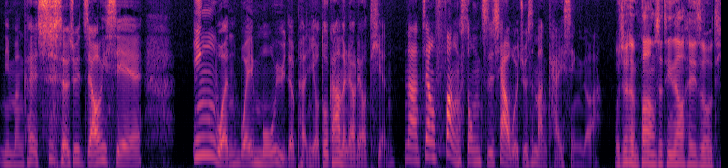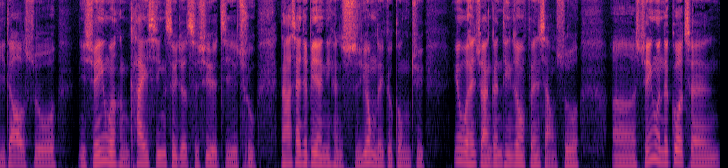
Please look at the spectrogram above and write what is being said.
你们可以试着去交一些英文为母语的朋友，多跟他们聊聊天。那这样放松之下，我觉得是蛮开心的啦。我觉得很棒，是听到黑泽提到说你学英文很开心，所以就持续的接触。那现在就变成你很实用的一个工具。因为我很喜欢跟听众分享说，呃，学英文的过程，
